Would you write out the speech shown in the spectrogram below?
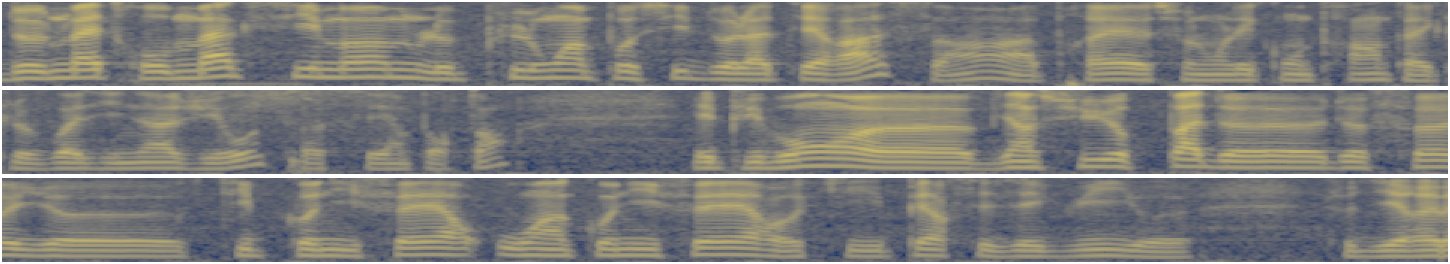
De le mettre au maximum le plus loin possible de la terrasse, hein. après selon les contraintes avec le voisinage et autres, ça c'est important. Et puis bon, euh, bien sûr, pas de, feuilles euh, type conifère ou un conifère qui perd ses aiguilles, euh, je dirais,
